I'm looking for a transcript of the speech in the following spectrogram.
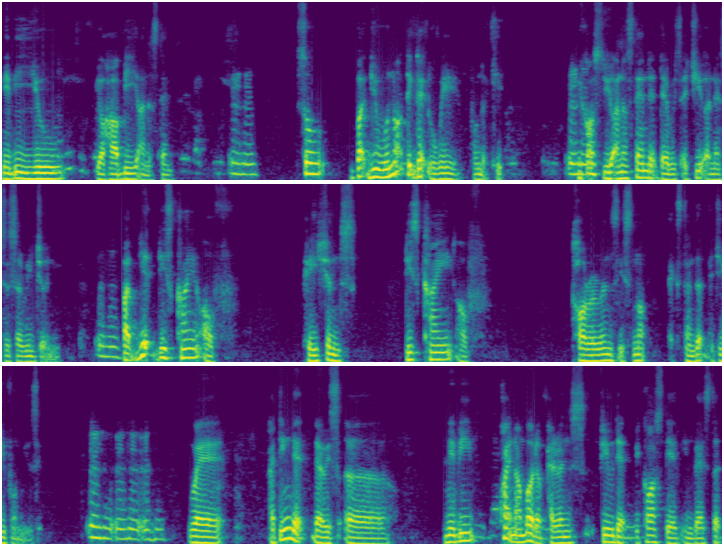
maybe you, your hubby understand. mm-hmm, So, but you will not take that away from the kid mm-hmm, because you understand that there is actually a necessary journey. mm-hmm, But yet, this kind of patience, this kind of tolerance is not extended actually for music. Mm-hmm, mm-hmm, mm-hmm. Where I think that there is a maybe quite a number of the parents feel that because they have invested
